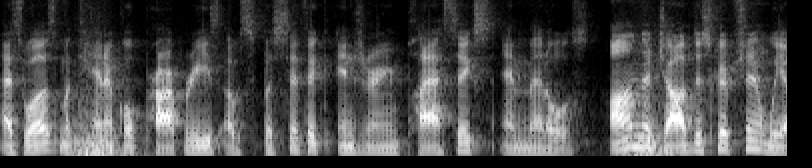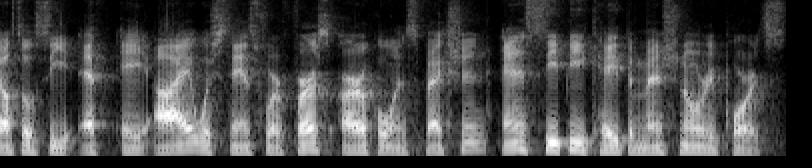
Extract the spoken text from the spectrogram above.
as well as mechanical properties of specific engineering plastics and metals. On the job description, we also see FAI, which stands for First Article Inspection, and CPK Dimensional Reports.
